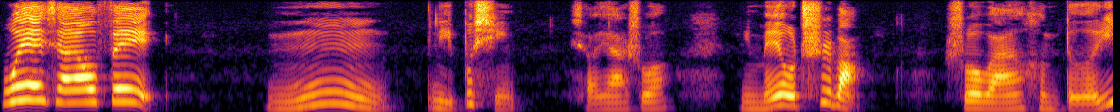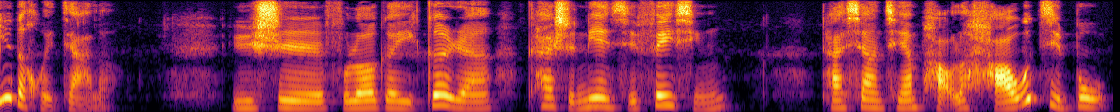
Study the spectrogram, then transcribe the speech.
我也想要飞。”“嗯，你不行。”小鸭说，“你没有翅膀。”说完，很得意地回家了。于是，弗洛格一个人开始练习飞行。他向前跑了好几步。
